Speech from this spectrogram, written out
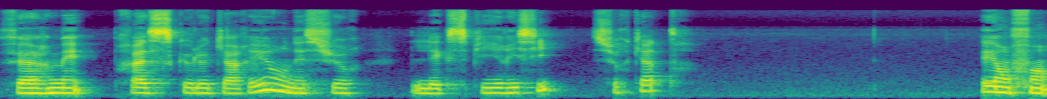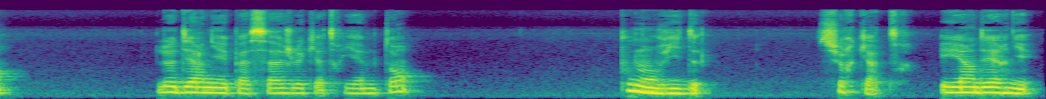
Fermez presque le carré. On est sur l'expire ici, sur 4. Et enfin, le dernier passage, le quatrième temps, poumon vide sur 4. Et un dernier.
